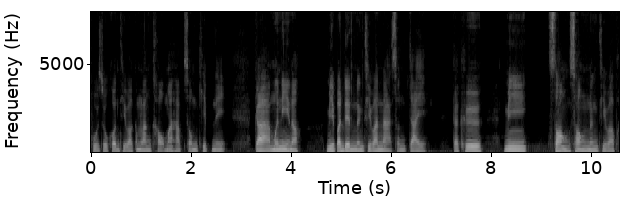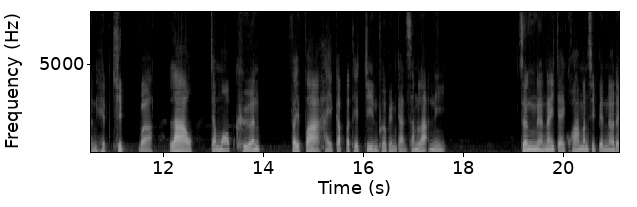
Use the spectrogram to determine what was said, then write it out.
ผู้สุคนที่ว่ากำลังเข้ามาหับชมคลิปนี้กะมื้อนี้เนาะมีประเด็นหนึ่งที่ว่าน่าสนใจ ก็คือมีซ่องซ่องหนึ่งที่ว่าเพิ่นเฮ็ดคลิปว่าลาวจะมอบเขื่อนไฟฟ้าให้กับประเทศจีนเพื่อเป็นการชำระหนี้ ซึ่งเนี่ยในใจความมันสิเป็นแนวใด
